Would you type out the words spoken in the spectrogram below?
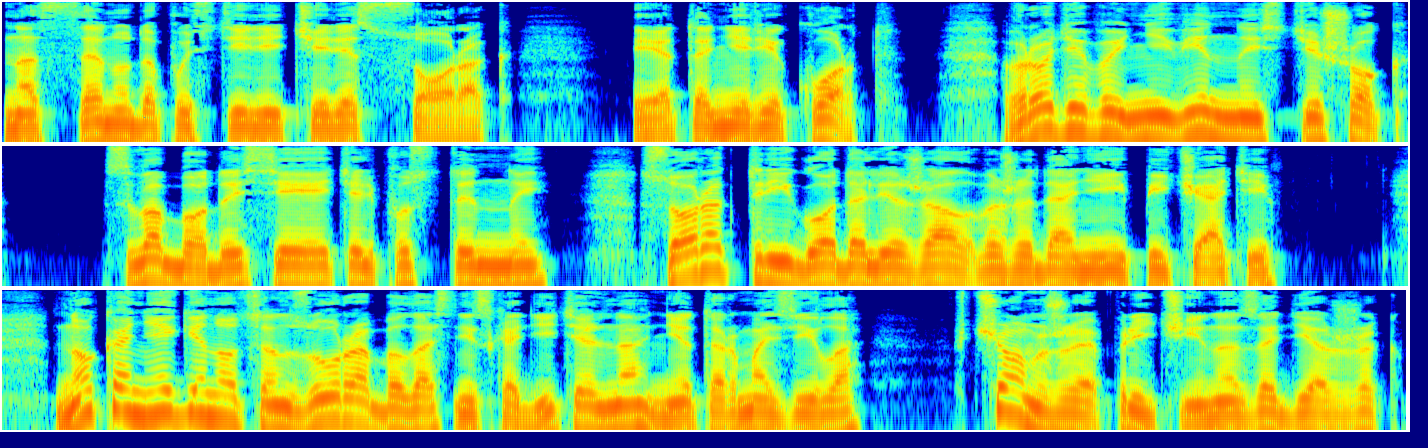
на сцену допустили через сорок, и это не рекорд. Вроде бы невинный стишок «Свободы сеятель пустынный» сорок три года лежал в ожидании печати. Но Конегину цензура была снисходительна, не тормозила. В чем же причина задержек?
